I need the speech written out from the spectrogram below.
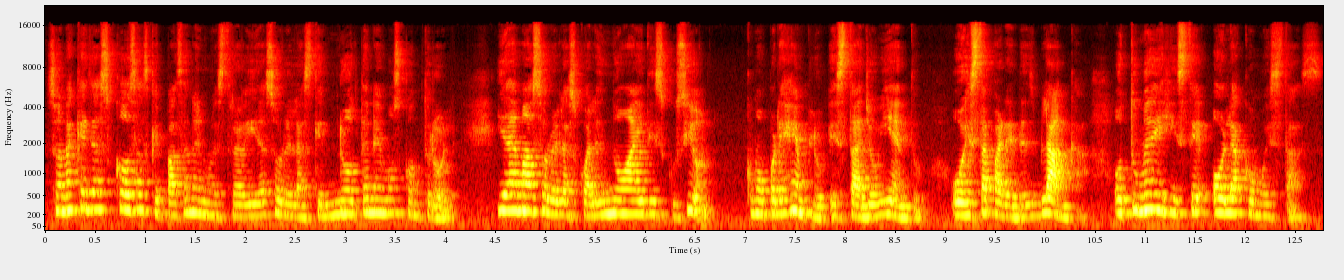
son aquellas cosas que pasan en nuestra vida sobre las que no tenemos control y además sobre las cuales no hay discusión, como por ejemplo, está lloviendo o esta pared es blanca o tú me dijiste hola, ¿cómo estás?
